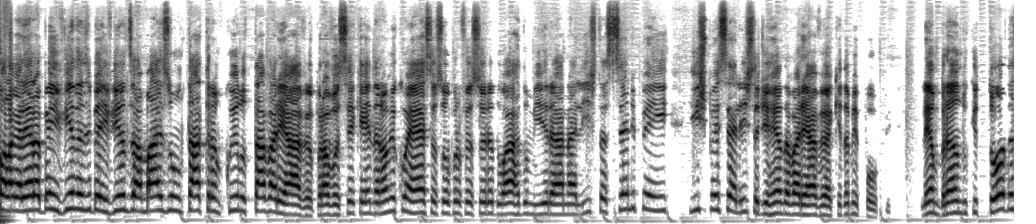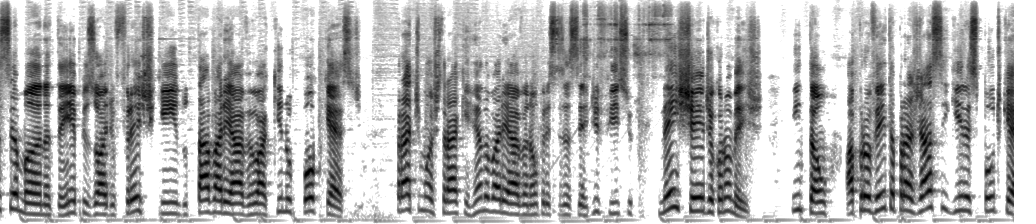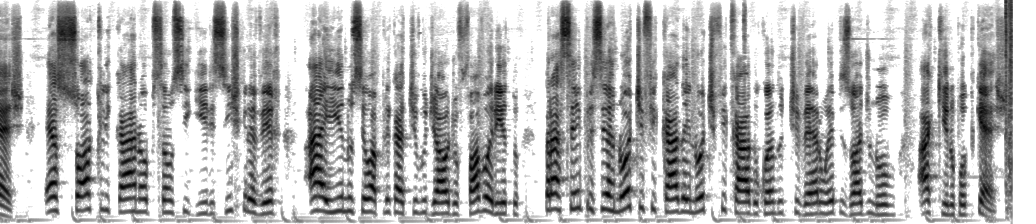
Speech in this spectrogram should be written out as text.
Fala galera, bem-vindas e bem-vindos a mais um Tá Tranquilo, Tá Variável. Para você que ainda não me conhece, eu sou o professor Eduardo Mira, analista CNPI e especialista de renda variável aqui da Me Poupe. Lembrando que toda semana tem episódio fresquinho do Tá Variável aqui no Popcast, para te mostrar que renda variável não precisa ser difícil nem cheia de economias. Então, aproveita para já seguir esse podcast é só clicar na opção seguir e se inscrever aí no seu aplicativo de áudio favorito para sempre ser notificada e notificado quando tiver um episódio novo aqui no podcast.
